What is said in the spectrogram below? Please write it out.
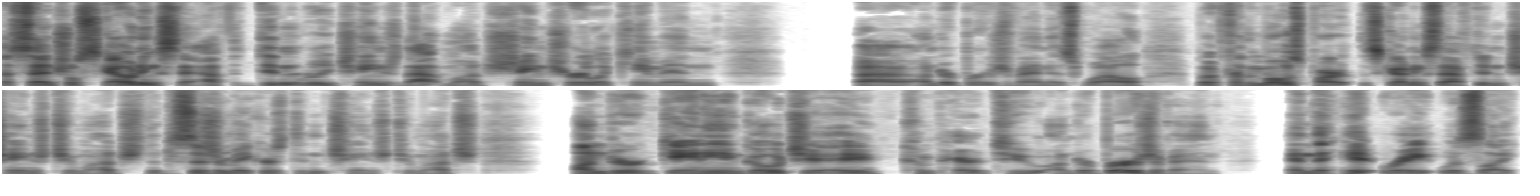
essential scouting staff that didn't really change that much. Shane Churla came in uh, under Bergevin as well, but for the most part, the scouting staff didn't change too much. The decision makers didn't change too much under Gainey and Gauthier compared to under Bergevin, and the hit rate was like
